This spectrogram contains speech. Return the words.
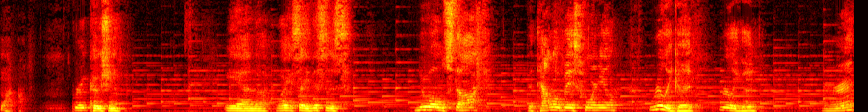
Wow. Great cushion. And uh, like I say, this is new old stock. The tallow based formula. Really good. Really good. All right.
